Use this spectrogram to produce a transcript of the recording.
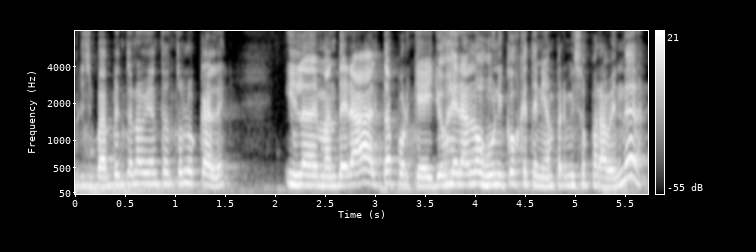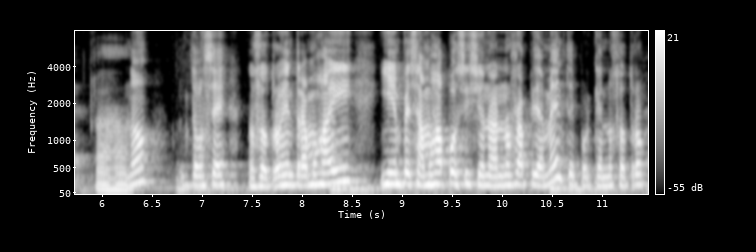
principalmente no habían tantos locales y la demanda era alta porque ellos eran los únicos que tenían permiso para vender, ¿no? Entonces nosotros entramos ahí y empezamos a posicionarnos rápidamente porque nosotros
